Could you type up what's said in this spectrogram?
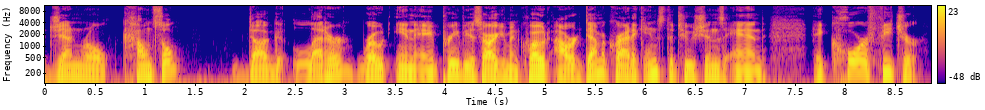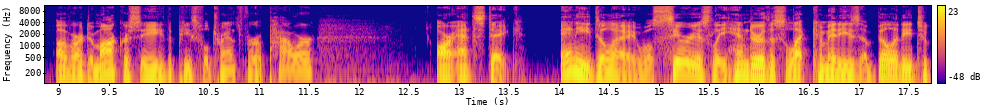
General Counsel Doug Letter wrote in a previous argument, quote, "Our democratic institutions and a core feature of our democracy, the peaceful transfer of power, are at stake. Any delay will seriously hinder the select committee's ability to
